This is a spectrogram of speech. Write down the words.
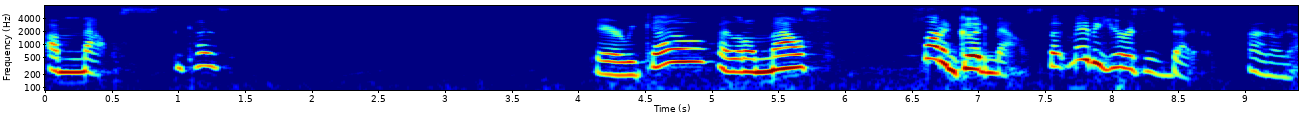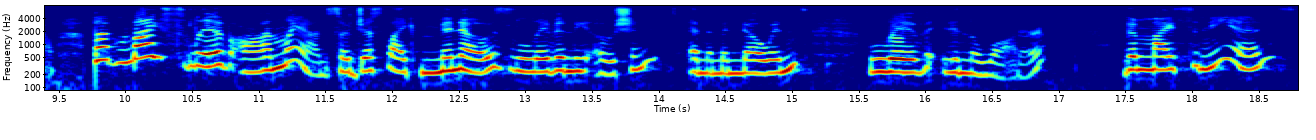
a mouse because there we go, my little mouse. It's not a good mouse, but maybe yours is better. I don't know. But mice live on land. So just like minnows live in the oceans and the Minoans live in the water, the Mycenaeans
